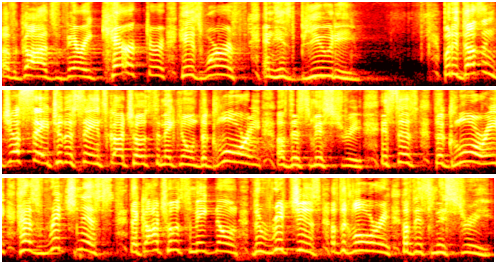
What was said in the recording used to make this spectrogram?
of God's very character, His worth, and His beauty. But it doesn't just say to the saints God chose to make known the glory of this mystery. It says the glory has richness, that God chose to make known the riches of the glory of this mystery.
